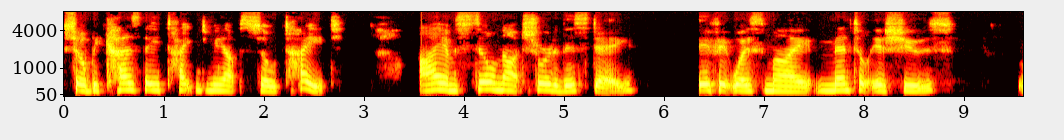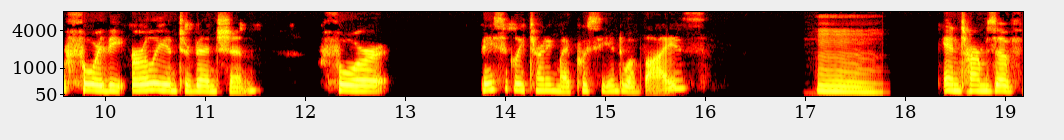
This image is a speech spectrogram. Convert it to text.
So, because they tightened me up so tight, I am still not sure to this day if it was my mental issues for the early intervention for basically turning my pussy into a vise. Hmm. In terms of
